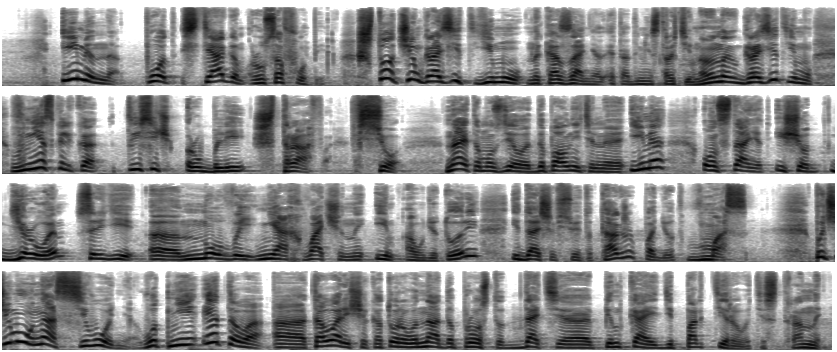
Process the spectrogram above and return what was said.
именно под стягом русофобии. Что, чем грозит ему наказание это административное? Оно грозит ему в несколько тысяч рублей штрафа. Все. На этом он сделает дополнительное имя, он станет еще героем среди э, новой неохваченной им аудитории, и дальше все это также пойдет в массы. Почему у нас сегодня вот не этого а, товарища, которого надо просто дать а, пинка и депортировать из страны,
